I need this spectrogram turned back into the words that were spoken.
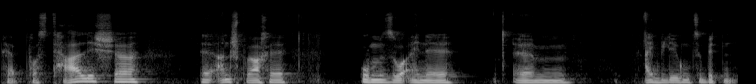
per postalischer äh, Ansprache, um so eine ähm, Einwilligung zu bitten.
